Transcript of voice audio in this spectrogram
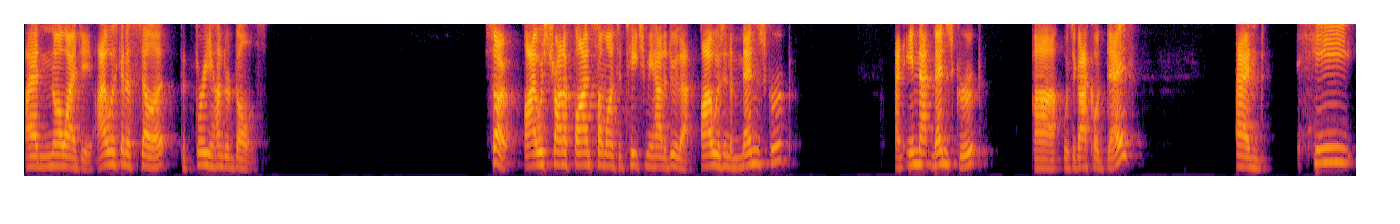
I had no idea. I was going to sell it for $300. So I was trying to find someone to teach me how to do that. I was in a men's group. And in that men's group uh, was a guy called Dave. And he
